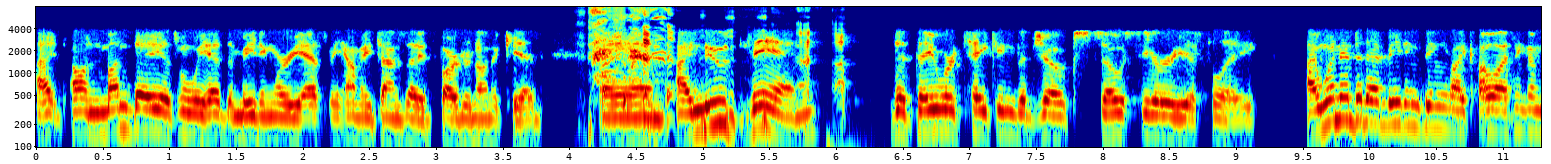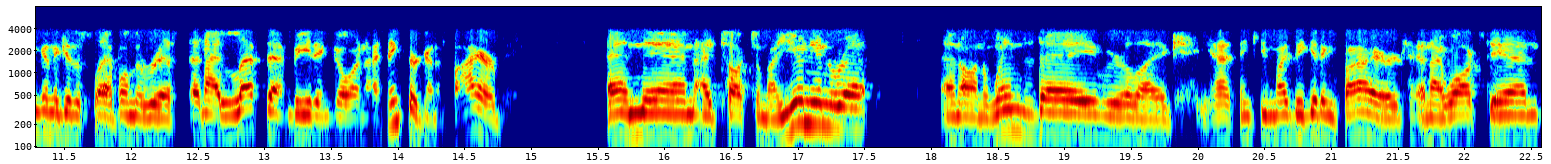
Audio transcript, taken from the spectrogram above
I, on Monday is when we had the meeting where he asked me how many times I had farted on a kid, and I knew then that they were taking the joke so seriously. I went into that meeting being like, "Oh, I think I'm going to get a slap on the wrist," and I left that meeting going, "I think they're going to fire me." And then I talked to my union rep, and on Wednesday we were like, "Yeah, I think you might be getting fired." And I walked in,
